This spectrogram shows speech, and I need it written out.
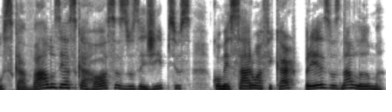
Os cavalos e as carroças dos egípcios começaram a ficar presos na lama.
